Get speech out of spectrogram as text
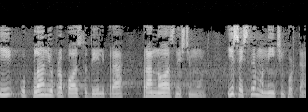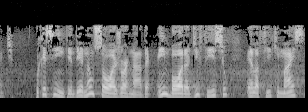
e o plano e o propósito dele para nós neste mundo. Isso é extremamente importante, porque se entender não só a jornada, embora difícil, ela fique mais,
